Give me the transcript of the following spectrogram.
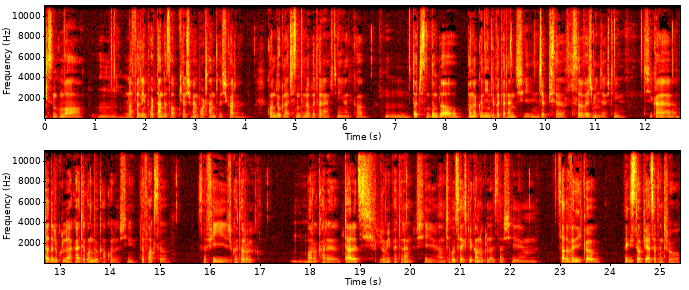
sunt cumva mm, la fel de importante sau chiar și mai importante și care conduc la ce se întâmplă pe teren, știi? Adică mm, tot ce se întâmplă până când intri pe teren și începi să, să lovești mingea, știi? Și ca toate lucrurile la care te conduc acolo, știi? Te fac să, să fii jucătorul mă rog, care te arăți lumii pe teren. Și am început să explicăm lucrurile astea și mm, s-a dovedit că există o piață pentru,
